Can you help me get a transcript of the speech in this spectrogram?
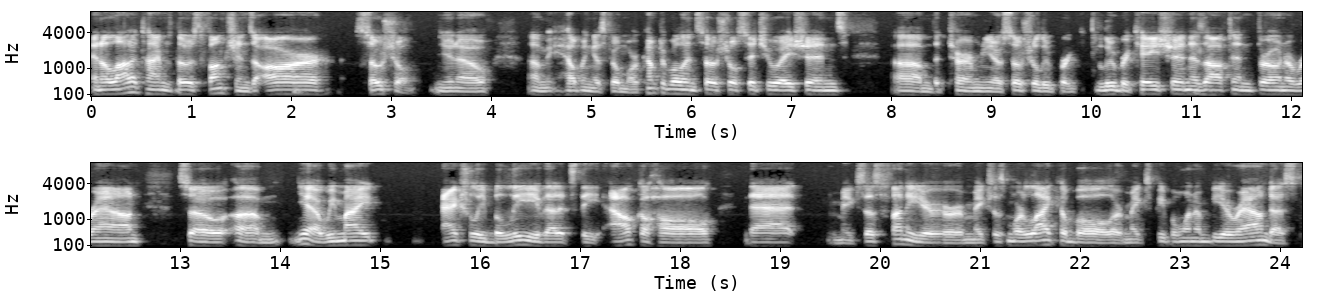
And a lot of times those functions are social, you know, um, helping us feel more comfortable in social situations. Um, the term, you know, social lubrication is often thrown around. So, um, yeah, we might actually believe that it's the alcohol that makes us funnier or makes us more likable or makes people want to be around us.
